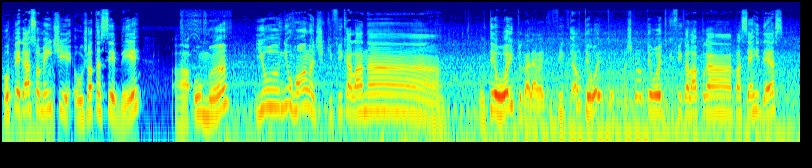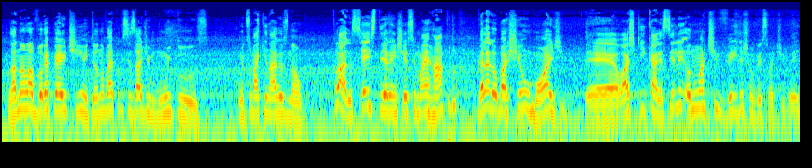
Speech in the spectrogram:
Vou pegar somente o JCB, uh, o MAN e o New Holland, que fica lá na... O T8, galera, que fica... É o T8? Acho que é o T8 que fica lá pra, pra CR10. Lá na lavoura é pertinho, então não vai precisar de muitos, muitos maquinários, não. Claro, se a esteira enchesse mais rápido... Galera, eu baixei um mod. É, eu acho que, cara, se ele... Eu não ativei... Deixa eu ver se eu ativei.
